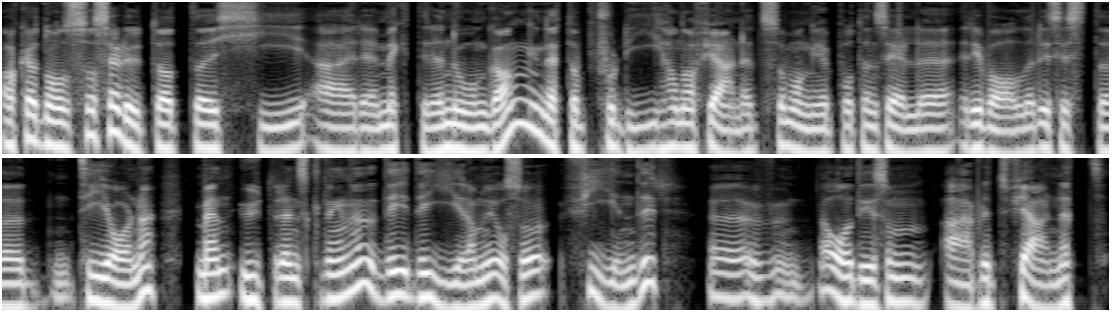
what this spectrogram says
Akkurat nå så ser det ut til at Xi er mektigere enn noen gang, nettopp fordi han har fjernet så mange potensielle rivaler de siste ti årene. Men utrenskningene de, de gir ham jo også fiender. Uh, alle de som er blitt fjernet,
